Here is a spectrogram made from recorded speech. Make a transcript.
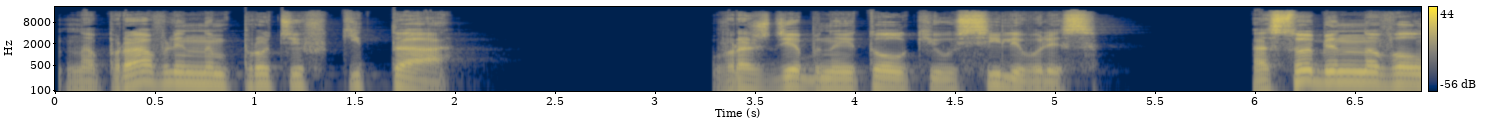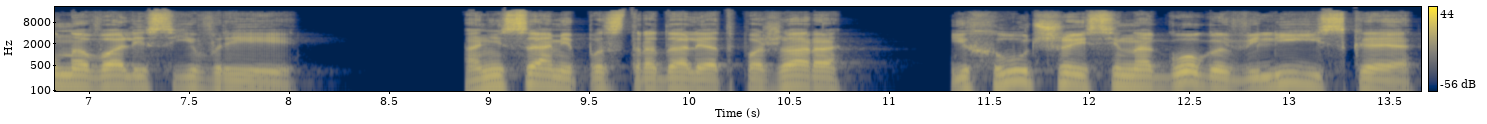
направленным против кита – Враждебные толки усиливались. Особенно волновались евреи. Они сами пострадали от пожара. Их лучшая синагога, Велийская,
